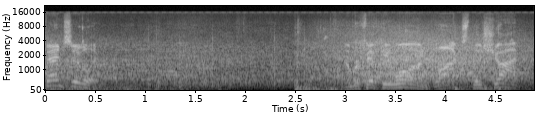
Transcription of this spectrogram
Job defensively. Number 51 blocks the shot.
